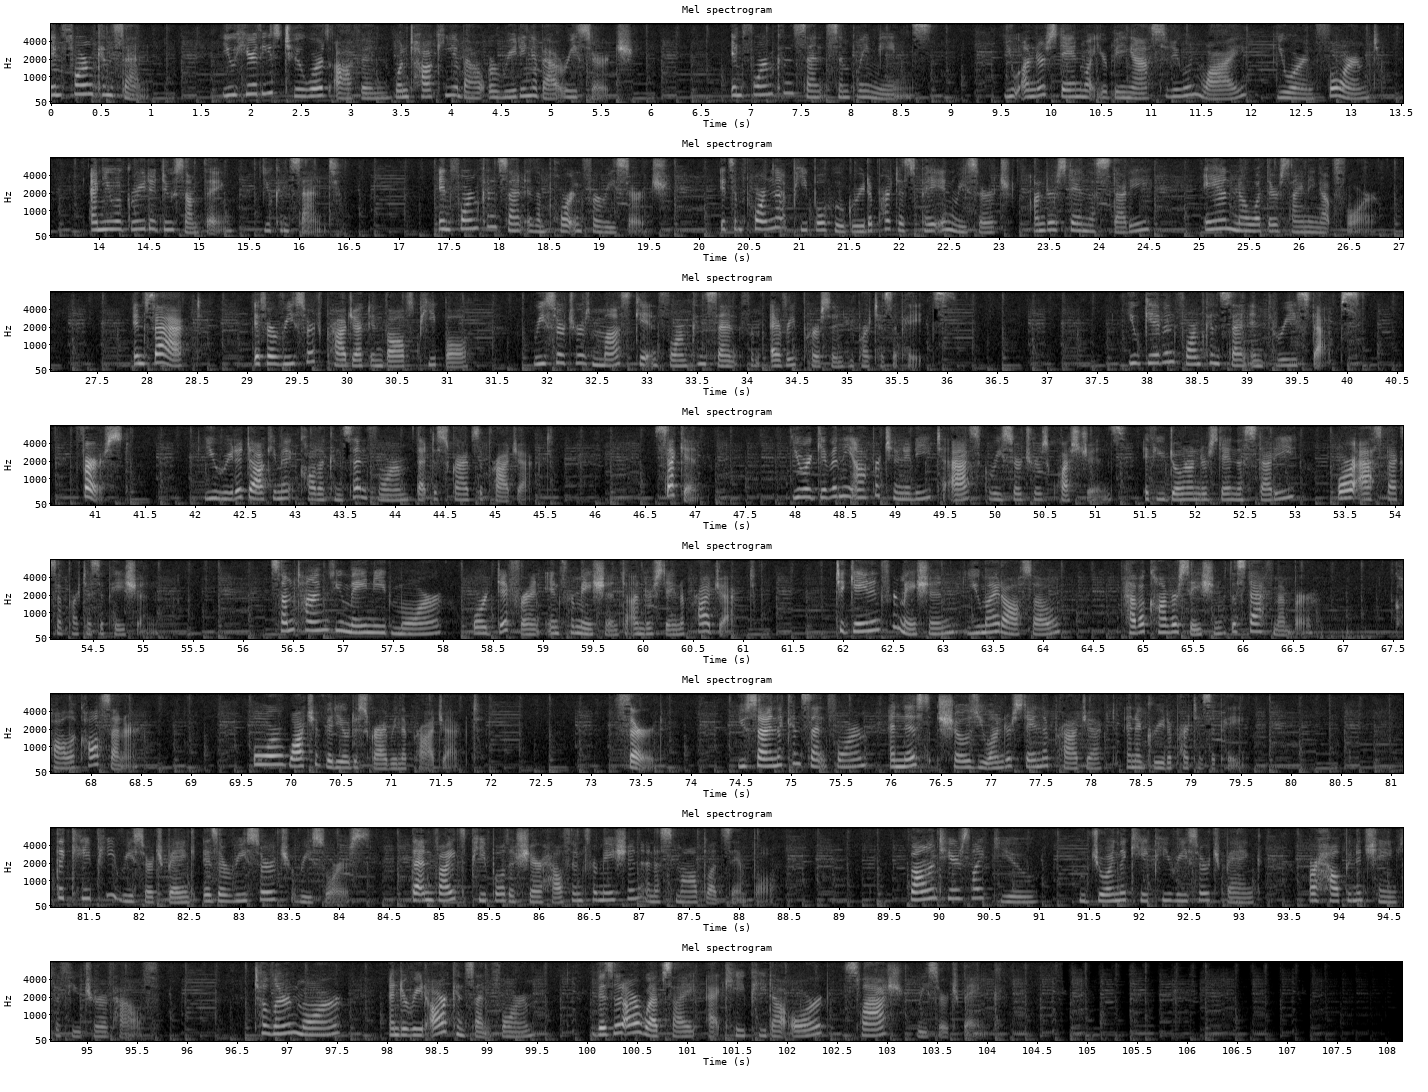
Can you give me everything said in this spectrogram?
Informed consent. You hear these two words often when talking about or reading about research. Informed consent simply means you understand what you're being asked to do and why, you are informed, and you agree to do something, you consent. Informed consent is important for research. It's important that people who agree to participate in research understand the study and know what they're signing up for. In fact, if a research project involves people, researchers must get informed consent from every person who participates. You give informed consent in three steps. First, you read a document called a consent form that describes the project. Second, you are given the opportunity to ask researchers questions if you don't understand the study or aspects of participation. Sometimes you may need more or different information to understand a project. To gain information, you might also have a conversation with a staff member, call a call center, or watch a video describing the project. Third, you sign the consent form, and this shows you understand the project and agree to participate. The KP Research Bank is a research resource that invites people to share health information and a small blood sample. Volunteers like you who join the KP Research Bank are helping to change the future of health. To learn more and to read our consent form, visit our website at kp.org/researchbank.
